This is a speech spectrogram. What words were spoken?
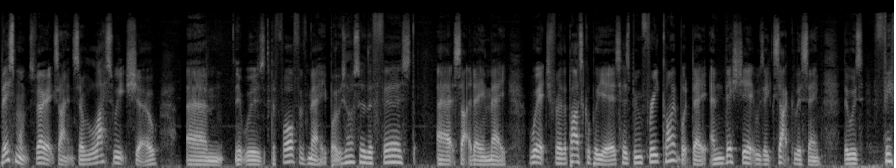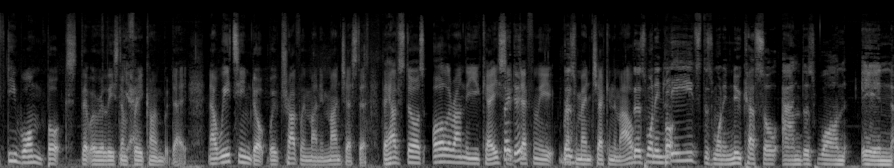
this month's very exciting. So last week's show, um, it was the fourth of May, but it was also the first uh, Saturday in May, which for the past couple of years has been Free Comic Book Day, and this year it was exactly the same. There was 51 books that were released on Yeah. Free Comic Book Day. Now we teamed up with Travelling Man in Manchester. They have stores all around the UK, so definitely There's- recommend checking them out. There's one in But- Leeds, there's one in Newcastle, and there's one in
